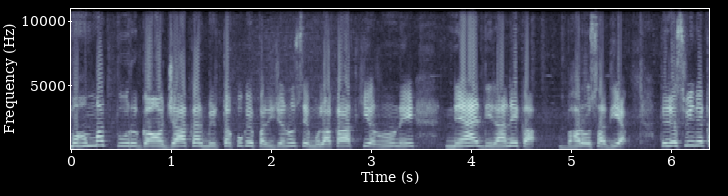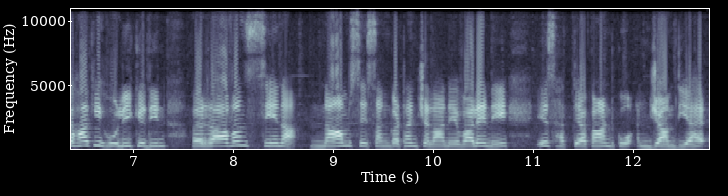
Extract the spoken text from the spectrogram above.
मोहम्मदपुर गाँव जाकर मृतकों के परिजनों से मुलाकात की और उन्होंने न्याय दिलाने का भरोसा दिया। तेजस्वी ने कहा कि होली के दिन रावण सेना नाम से संगठन चलाने वाले ने इस हत्याकांड को अंजाम दिया है।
